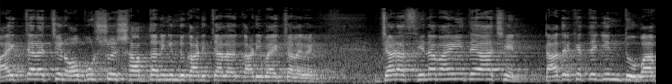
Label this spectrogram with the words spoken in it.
বাইক চালাচ্ছেন, অবশ্যই সাবধানে কিন্তু গাড়ি চালা, গাড়ি, বাইক চালাবেন। যারা সেনাবাহিনীতে আছেন, তাদের ক্ষেত্রে কিন্তু বা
